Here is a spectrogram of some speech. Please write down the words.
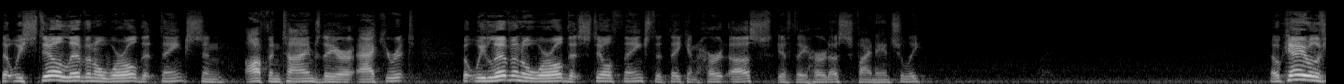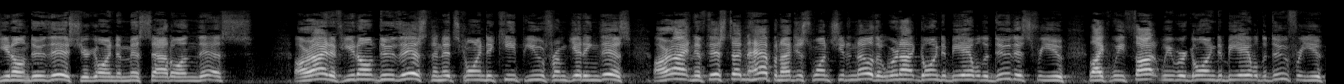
That we still live in a world that thinks, and oftentimes they are accurate, but we live in a world that still thinks that they can hurt us if they hurt us financially. Okay, well, if you don't do this, you're going to miss out on this. All right, if you don't do this, then it's going to keep you from getting this. All right, and if this doesn't happen, I just want you to know that we're not going to be able to do this for you like we thought we were going to be able to do for you.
